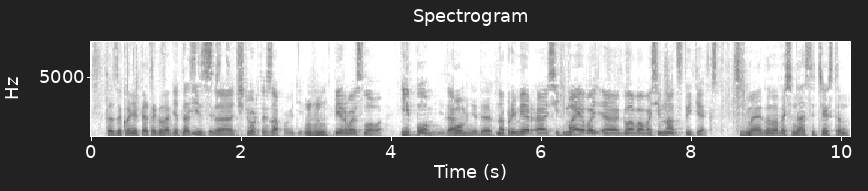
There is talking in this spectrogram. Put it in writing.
Второзаконие, 5 глава, 15 Это из текст. Э, четвертой заповеди. Угу. Первое слово. И помни, да? Помни, да. Например, 7 э, э, глава, 18 текст. 7 глава, 18 текст, там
